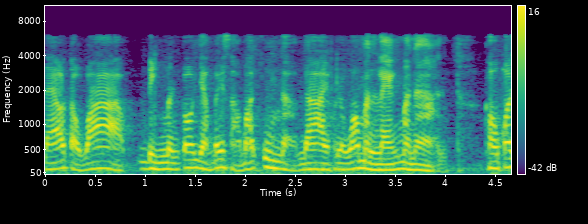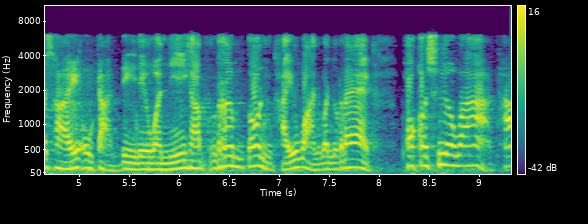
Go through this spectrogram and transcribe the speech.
แล้ว แต่ว่าดินมันก็ยังไม่สามารถอุ้มน้ำได้ เพราะว่ามันแล้งมานาน เขาก็ใช้โอกาสดีในวันนี้ครับ เริ่มต้นไถหวานวันแรก เพราะเขาเชื่อว่าถ้า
